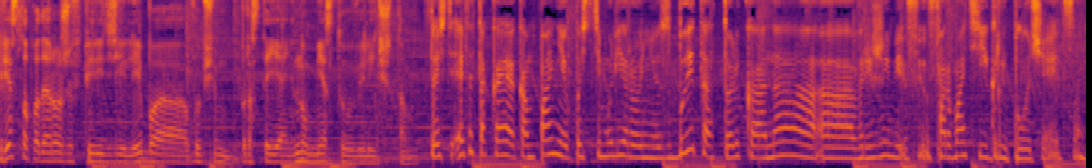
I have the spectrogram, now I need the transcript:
кресло подороже впереди, либо, в общем, расстояние, ну, место увеличишь там. То есть это такая компания по стимулированию сбыта, только она а, в режиме, в формате игры получается.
